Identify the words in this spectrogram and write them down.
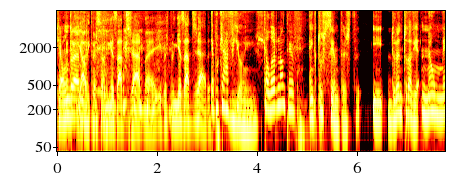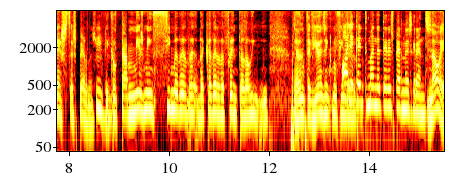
Que é um drama. E ali com as perninhas a desejar, não é? E com as perninhas a desejar. É porque há aviões Calor não teve. em que tu sentas-te e durante toda a via não mexes as pernas. Uhum. Porque aquilo está mesmo em cima da, da- da cadeira da frente. Estás ali. Há de aviões em que no fim. Olha da- quem te manda ter as pernas grandes. Não, é,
